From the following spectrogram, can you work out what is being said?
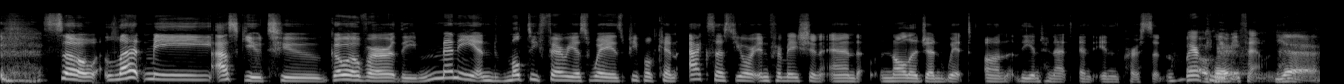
So let me ask you to go over the many and multifarious ways people can access your information and knowledge and wit on the internet and in person. Where can you be found? Yeah.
